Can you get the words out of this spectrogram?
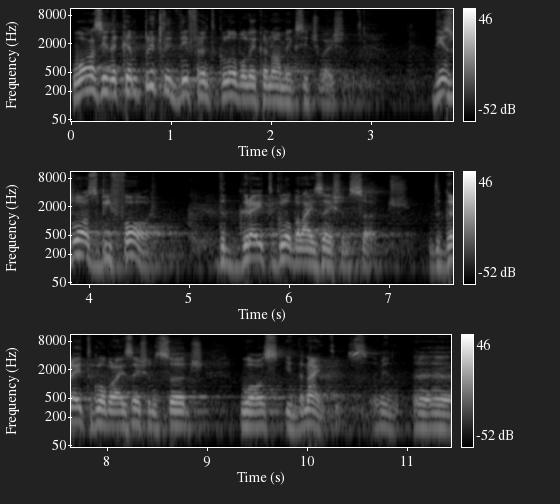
was in a completely different global economic situation. This was before the great globalization surge. The great globalization surge was in the 90s. I mean, uh,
